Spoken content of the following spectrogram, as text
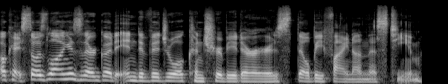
Okay. So as long as they're good individual contributors, they'll be fine on this team.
